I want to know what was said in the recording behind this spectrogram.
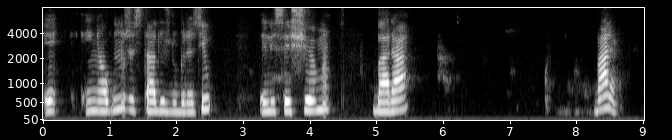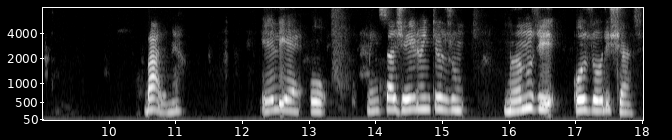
E em alguns estados do Brasil, ele se chama Bará. Bara. Bara, né? Ele é o mensageiro entre os humanos e os orixás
